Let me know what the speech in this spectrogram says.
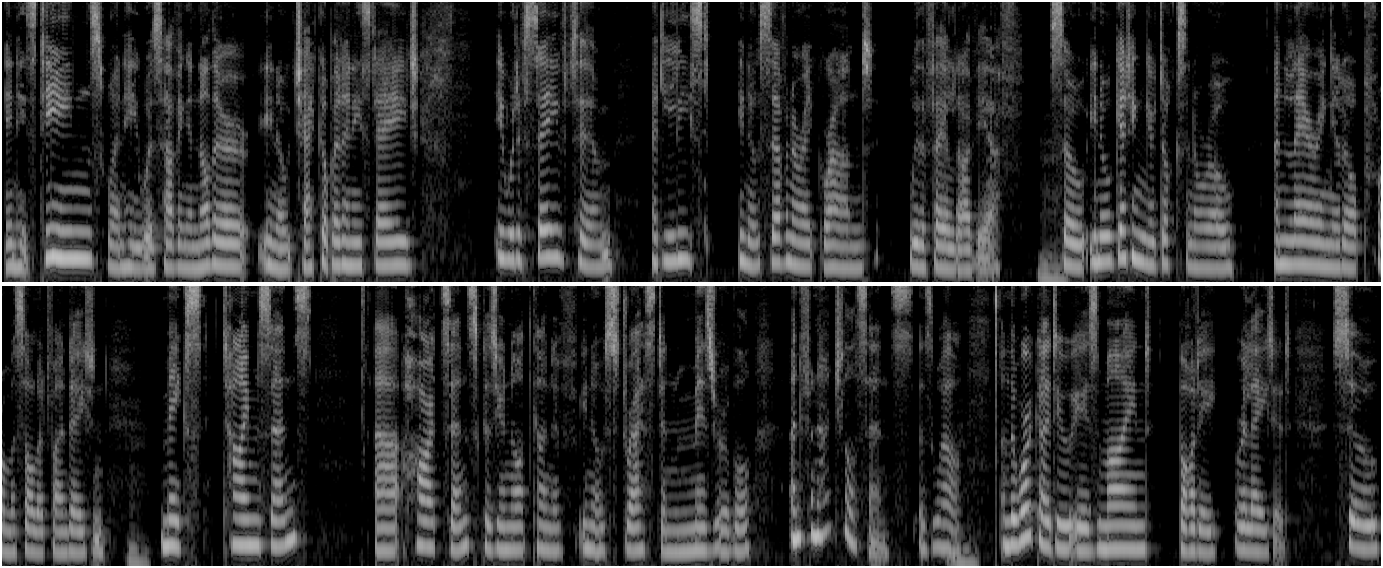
in his teens, when he was having another, you know, checkup at any stage, it would have saved him at least, you know, seven or eight grand with a failed IVF. Mm-hmm. So, you know, getting your ducks in a row and layering it up from a solid foundation makes time sense, uh, heart sense, because you're not kind of, you know, stressed and miserable, and financial sense as well. And the work I do is mind, body related. So,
